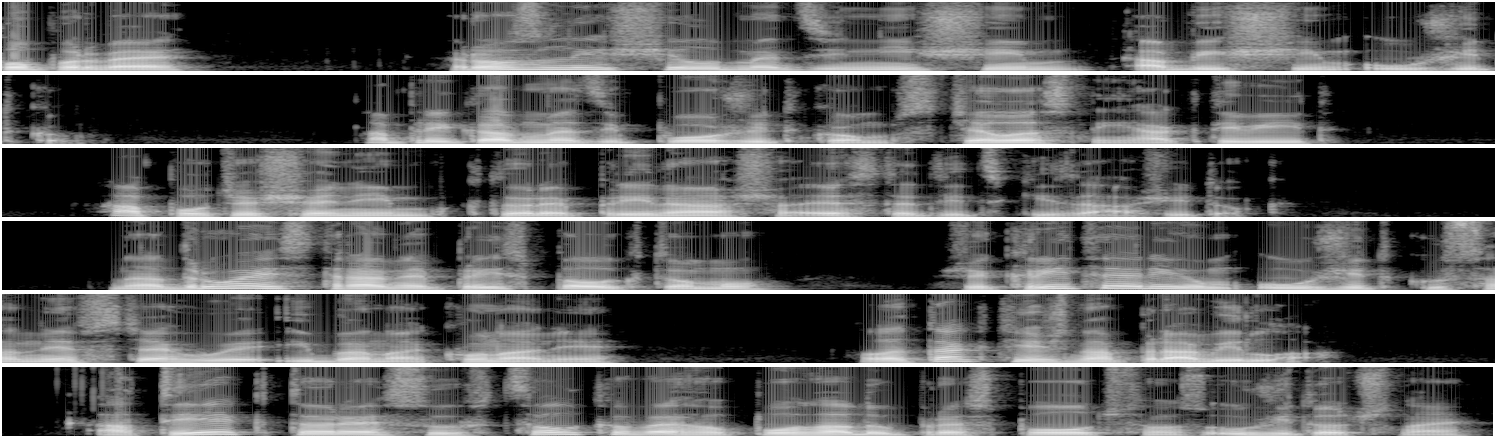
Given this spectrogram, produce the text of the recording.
Poprvé, rozlíšil medzi nižším a vyšším úžitkom, napríklad medzi pôžitkom z telesných aktivít a potešením, ktoré prináša estetický zážitok. Na druhej strane prispel k tomu, že kritérium úžitku sa nevzťahuje iba na konanie, ale taktiež na pravidlá. A tie, ktoré sú z celkového pohľadu pre spoločnosť užitočné,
